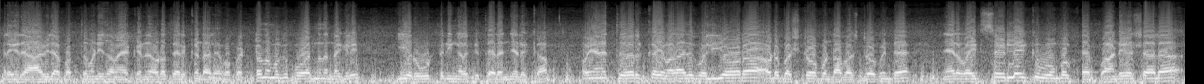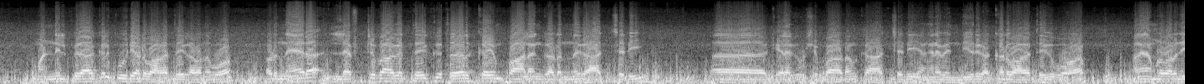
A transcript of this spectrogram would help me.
അല്ലെങ്കിൽ രാവിലെ പത്ത് മണി സമയമൊക്കെ അവിടെ തിരക്കുണ്ടല്ലേ അപ്പോൾ പെട്ടെന്ന് നമുക്ക് പോരണമെന്നുണ്ടെങ്കിൽ ഈ റൂട്ട് നിങ്ങൾക്ക് തിരഞ്ഞെടുക്കാം. അപ്പോൾ ഞാൻ തേർക്കയം അതായത് വലിയോറ അവിടെ ബസ് സ്റ്റോപ്പ് ഉണ്ട്. ആ ബസ് സ്റ്റോപ്പിന്റെ നേരെ റൈറ്റ് സൈഡിലേക്ക് പോകുമ്പോൾ പാണ്ഡ്യശാല മണ്ണിൽ പിലാക്കൽ കൂരിയാട് ഭാഗത്തേക്ക് കടന്നു പോകാം അവിടെ നേരെ ലെഫ്റ്റ് ഭാഗത്തേക്ക് തേർക്കയം പാലം കടന്ന് കാച്ചടി കേരകൃഷിപ്പാടം കാച്ചടി അങ്ങനെ വെന്തിയൂർ കക്കാട് ഭാഗത്തേക്ക് പോകാം. അങ്ങനെ നമ്മൾ പറഞ്ഞ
